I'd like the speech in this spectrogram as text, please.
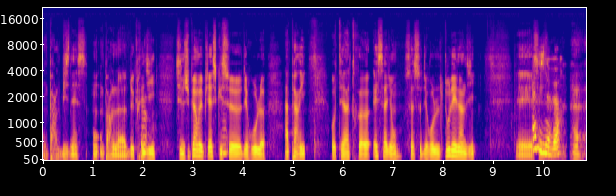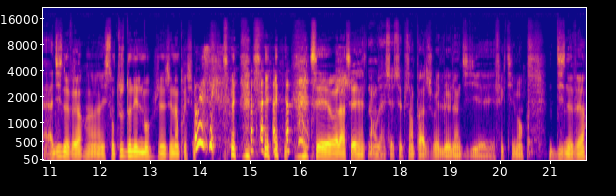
On parle business, on, on parle euh, de crédit. C'est une superbe pièce qui se déroule à Paris, au théâtre Essaillon. Ça se déroule tous les lundis. Et À c'est- 19h. À, à 19h. hein, ils se sont tous donné le mot, j'ai l'impression. Ouais, c'est- c'est voilà, c'est sympa de jouer le lundi, et effectivement, 19h.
